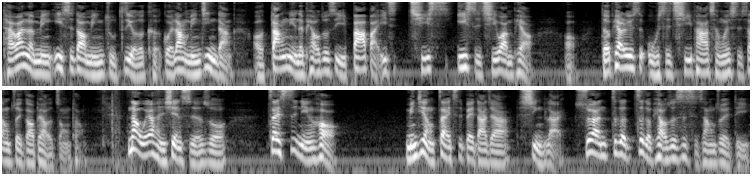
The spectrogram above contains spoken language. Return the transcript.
台湾人民意识到民主自由的可贵，让民进党哦当年的票数是以八百一十七十一十七万票。哦得票率是五十七趴，成为史上最高票的总统。那我要很现实的说，在四年后，民进党再次被大家信赖。虽然这个这个票数是史上最低，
